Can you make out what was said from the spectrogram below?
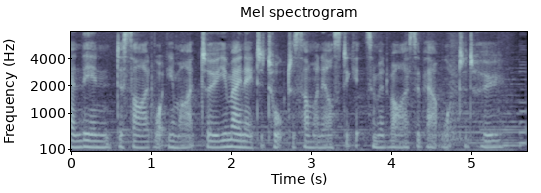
and then decide what you might do. You may need to talk to someone else to get some advice about what to do.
